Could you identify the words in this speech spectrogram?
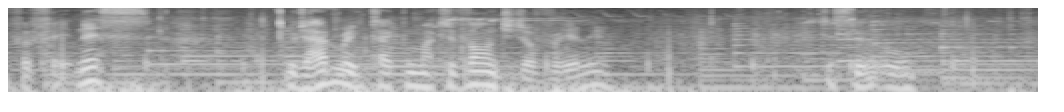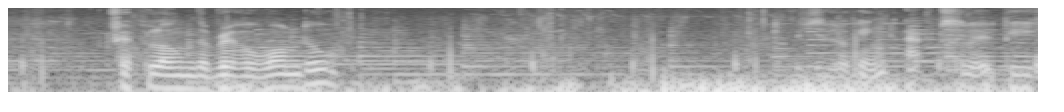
for fitness, which I haven't really taken much advantage of really. Just a little trip along the River Wandle, which is looking absolutely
